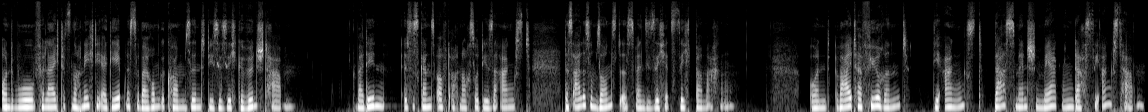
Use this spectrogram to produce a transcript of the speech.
Und wo vielleicht jetzt noch nicht die Ergebnisse bei rumgekommen sind, die sie sich gewünscht haben. Bei denen ist es ganz oft auch noch so diese Angst, dass alles umsonst ist, wenn sie sich jetzt sichtbar machen. Und weiterführend die Angst, dass Menschen merken, dass sie Angst haben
